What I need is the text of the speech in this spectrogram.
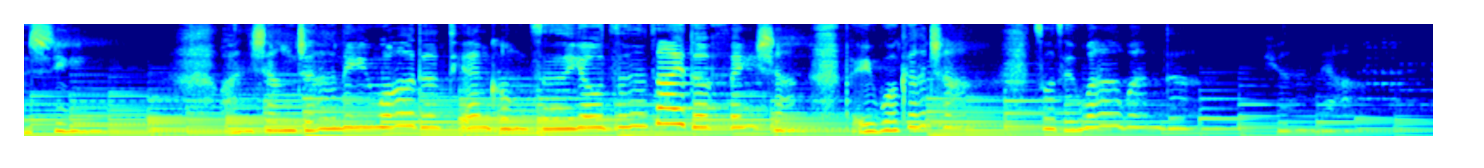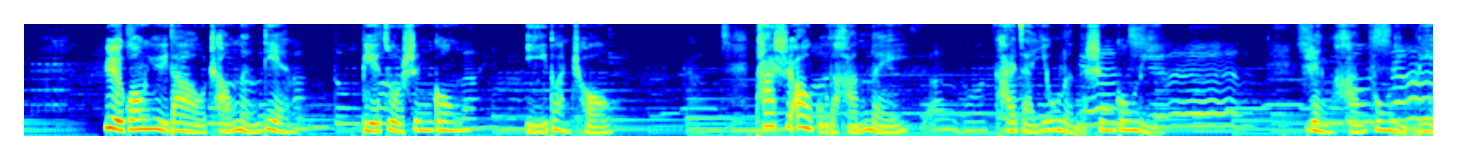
的星，幻想着你我的天空，自由自在的飞翔，陪我歌唱，坐在弯弯的月亮。月光遇到长门殿，别作深宫一段愁。它是傲骨的寒梅，开在幽冷的深宫里，任寒风凛冽，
